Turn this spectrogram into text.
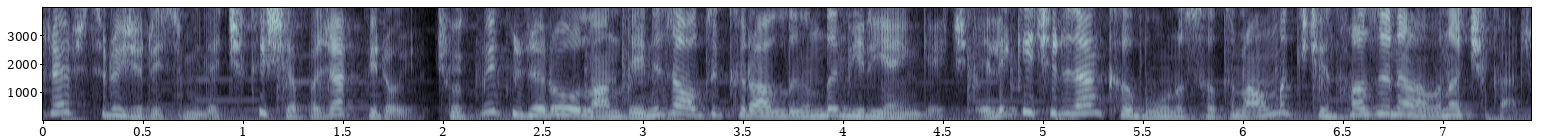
Crab's Treasure ismiyle çıkış yapacak bir oyun. Çökmek üzere olan denizaltı krallığında bir yengeç ele geçirilen kabuğunu satın almak için hazine avına çıkar.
